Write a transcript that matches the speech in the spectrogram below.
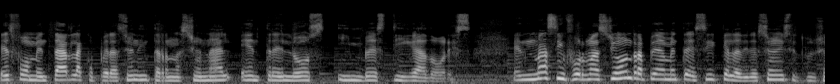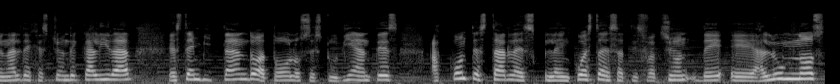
es fomentar la cooperación internacional entre los investigadores. En más información, rápidamente decir que la Dirección Institucional de Gestión de Calidad está invitando a todos los estudiantes a contestar la, encuesta de satisfacción de eh, alumnos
